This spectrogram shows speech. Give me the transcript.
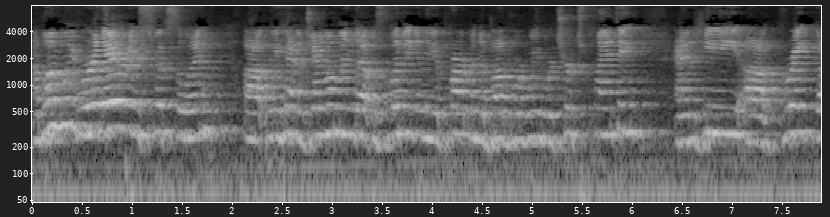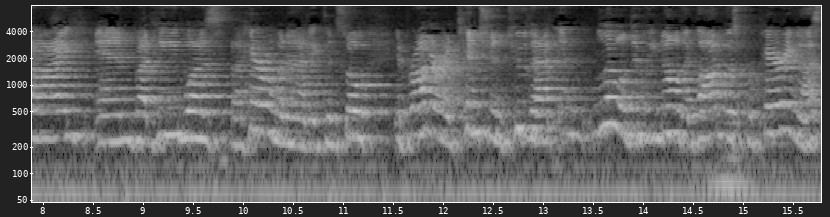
And when we were there in Switzerland, uh, we had a gentleman that was living in the apartment above where we were church planting, and he, uh, great guy, and but he was a heroin addict, and so it brought our attention to that. And little did we know that God was preparing us,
